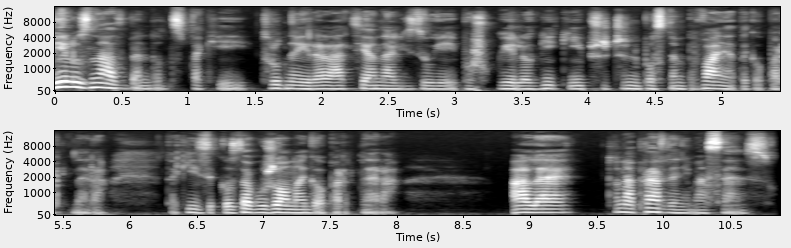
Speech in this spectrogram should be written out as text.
Wielu z nas, będąc w takiej trudnej relacji, analizuje i poszukuje logiki i przyczyny postępowania tego partnera, takiego zaburzonego partnera. Ale to naprawdę nie ma sensu,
